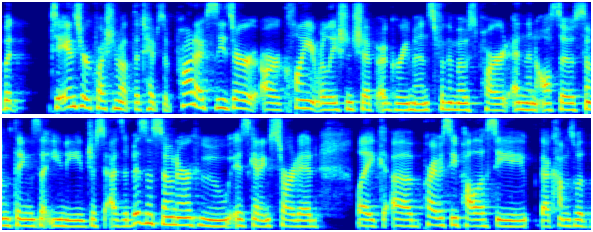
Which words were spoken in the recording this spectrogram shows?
But to answer your question about the types of products, these are our client relationship agreements for the most part. And then also some things that you need just as a business owner who is getting started, like a privacy policy that comes with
